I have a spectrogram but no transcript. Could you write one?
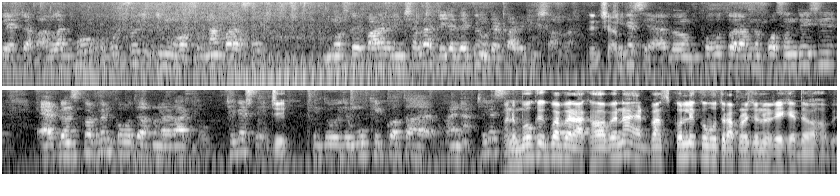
পেয়ারটা ভালো লাগবো অবশ্যই ইমো হোয়াটসঅ্যাপ নাম্বার আছে। ইমো হোয়াটসঅ্যাপে ইনশাল্লাহ যেটা দেখবেন ওটা পাবেন ইনশাল্লাহ। ঠিক আছে? এবং কবুতর আপনার পছন্দ হয়েছে অ্যাডভান্স করবেন কবুতর আপনারা রাখব। ঠিক আছে? জি। কিন্তু ওই যে মৌখিক কথা হয় না ঠিক আছে? মানে মৌখিকভাবে রাখা হবে না অ্যাডভান্স করলে কবুতর আপনার জন্য রেখে দেওয়া হবে।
